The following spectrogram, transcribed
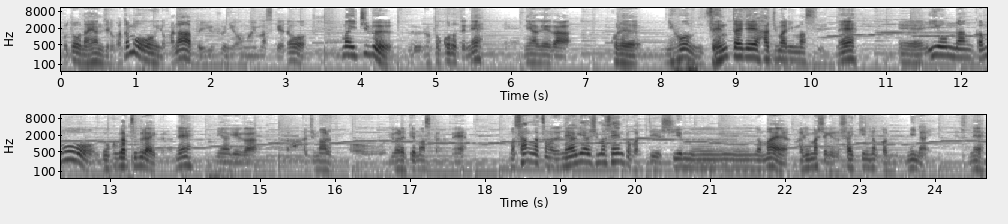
ことを悩んでる方も多いのかなというふうに思いますけど、まあ一部のところでね、値上げが、これ、日本全体で始まりますよね。えー、イオンなんかも6月ぐらいからね、値上げが始まると言われてますからね。まあ、3月まで値上げはしませんとかっていう CM が前ありましたけど、最近なんか見ないですね。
